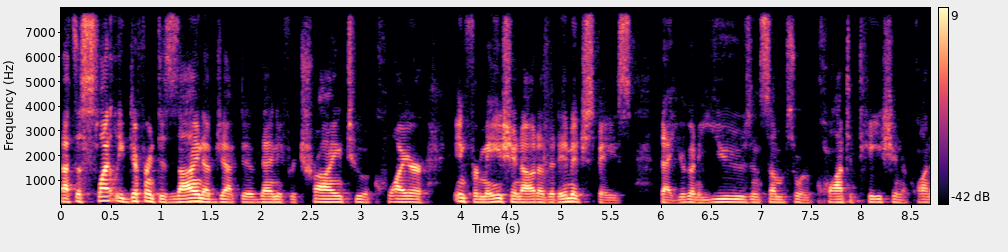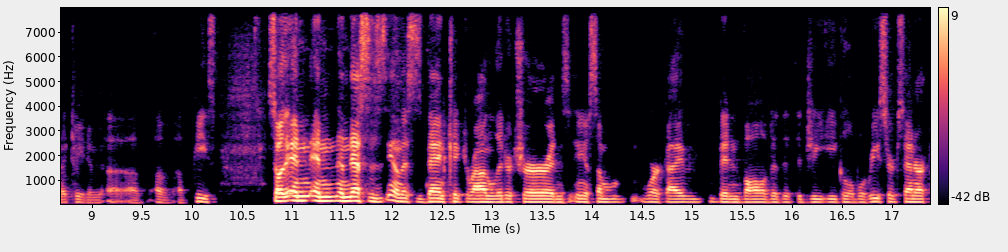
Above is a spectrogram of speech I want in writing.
That's a slightly different design objective than if you're trying to acquire information out of an image space that you're going to use in some sort of quantitation or quantitative uh, of, of, of piece so and and and this is you know this has been kicked around literature and you know some work I've been involved at the GE Global Research Center.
